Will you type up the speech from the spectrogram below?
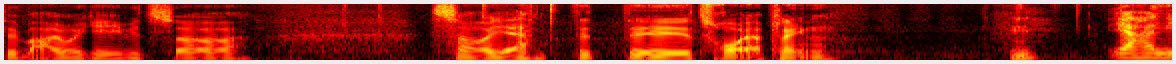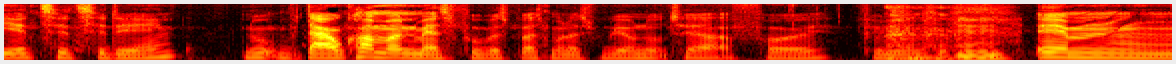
det var jo ikke evigt, så, så ja, det, det tror jeg er planen. Jeg har lige et til, til det, ikke? Nu, der er jo kommet en masse fodboldspørgsmål, så vi bliver jo nødt til at føje følgende. Mm. øhm,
